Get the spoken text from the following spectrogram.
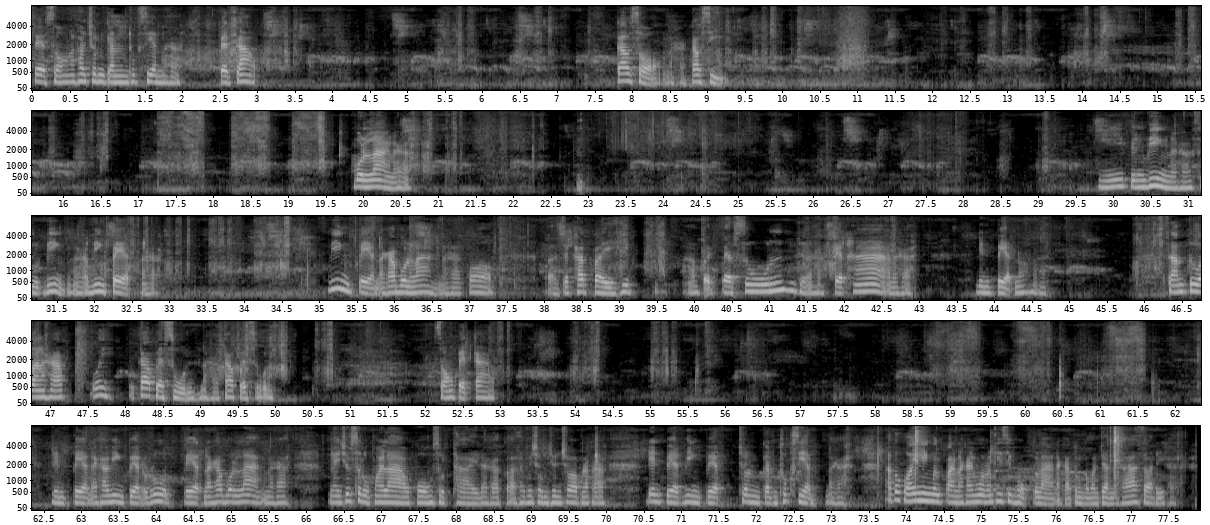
แปดสองนะคะ ชนกันทุกเซียนนะคะแปดเก้าเก้าสองนะคะเก้าสี่บนล่างนะคะ นี้เป็นวิ่งนะคะ สูตรวิ่งนะคะ วิ่งแปดนะคะ วิ่งแปดนะคะ บนล่างนะคะ ก็จะคัดไปที่ไปแปดศูนย์นะคะแปดห้านะคะเด่นแปดเนาะสามตัวนะคะโอ้ยเก้าแปดศูนย์นะคะเก้าแปดศูนย์สองแปดเก้า เด่นแปดนะคะ วิ่งแปดรูดแปดนะคะ บนล่างนะคะ ในชุดสรุปหอยลาวโค้งสุดท้ายนะคะ ก็ท่านผู้ชมชื่นชอบนะคะ เด่นแปดวิ่งแปดชนกันทุกเสียนนะคะอะก็ขอให้เฮงบังปังนะคะงวดวันที่ 16 ตุลานะคะ ตรงกับวันจันทร์นะคะ สวัสดีค่ะ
